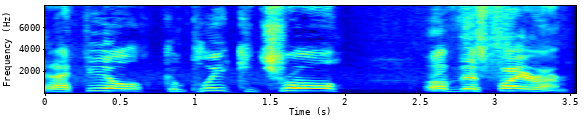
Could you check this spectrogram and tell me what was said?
and I feel complete control of this firearm.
